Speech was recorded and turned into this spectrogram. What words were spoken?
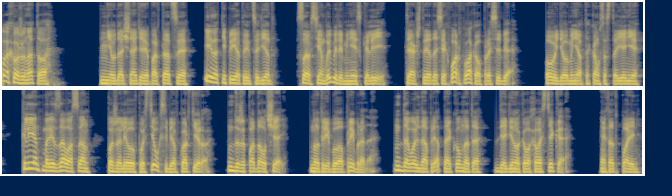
«Похоже на то». Неудачная телепортация и этот неприятный инцидент совсем выбили меня из колеи, так что я до сих пор плакал про себя. Увидел меня в таком состоянии, клиент Маризава-сан пожалел и впустил к себе в квартиру. Даже подал чай. Внутри было прибрано. Довольно опрятная комната для одинокого холостяка. Этот парень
